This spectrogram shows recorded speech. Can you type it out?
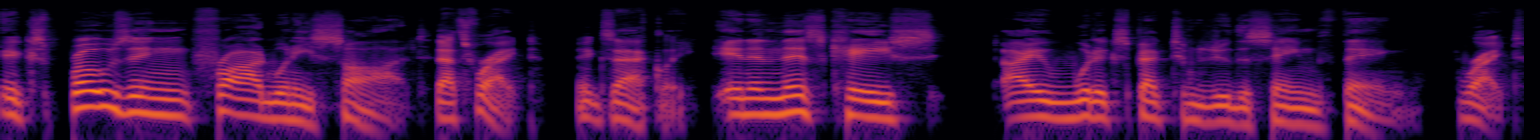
exposing fraud when he saw it. That's right. Exactly. And in this case, I would expect him to do the same thing. Right.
